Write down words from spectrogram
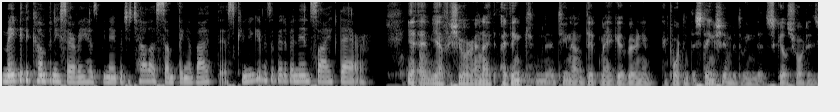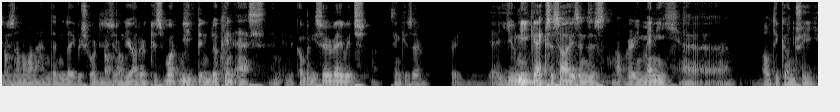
maybe the company survey has been able to tell us something about this. Can you give us a bit of an insight there? Yeah, um, yeah, for sure. And I, I think Tina did make a very important distinction between the skill shortages on one hand and labor shortages on the other. Because what we've been looking at in, in, the company survey, which I think is a very uh, unique exercise, and there's not very many uh, multi-country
